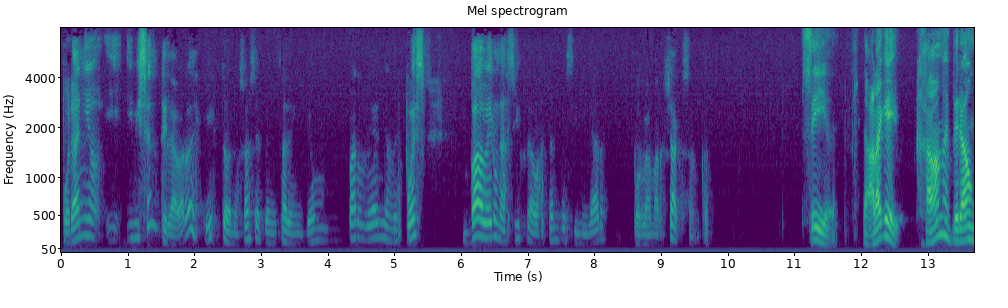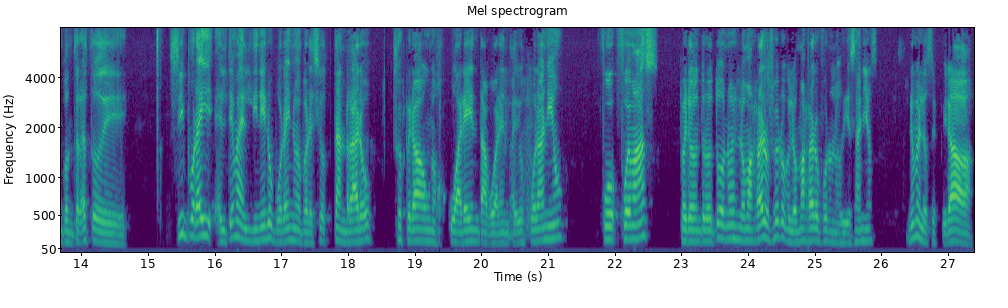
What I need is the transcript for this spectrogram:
por año. Y, Vicente, la verdad es que esto nos hace pensar en que un par de años después va a haber una cifra bastante similar por Lamar Jackson. Sí, la verdad que jamás me esperaba un contrato de... Sí, por ahí el tema del dinero por ahí no me pareció tan raro. Yo esperaba unos 40, 42 por año fue, más, pero dentro de todo no es lo más raro. Yo creo que lo más raro fueron los 10 años. No me los esperaba.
